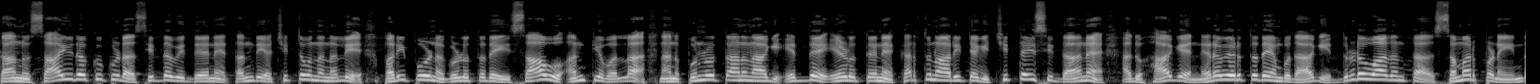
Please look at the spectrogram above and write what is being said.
ತಾನು ಸಾಯುವುದಕ್ಕೂ ಕೂಡ ಸಿದ್ಧವಿದ್ದೇನೆ. ತಂದೆಯ ಚಿತ್ತವನ್ನಲ್ಲಿ ಪರಿಪೂರ್ಣಗೊಳ್ಳುತ್ತದೆ. ಈ ಸಾವು ಅಂತ್ಯವಲ್ಲ. ನಾನು ಪುನರುತ್ಥಾನನಾಗಿ ಎದ್ದೇ ಏಳುತ್ತೇನೆ ಕರ್ತನು ಆ ರೀತಿಯಾಗಿ ಚಿತ್ತೈಸಿದ್ದಾನೆ, ಅದು ಹಾಗೆ ನೆರವೇರುತ್ತದೆ ಎಂಬುದಾಗಿ ದೃಢವಾದಂಥ ಸಮರ್ಪಣೆಯಿಂದ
